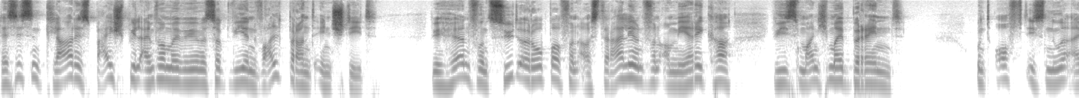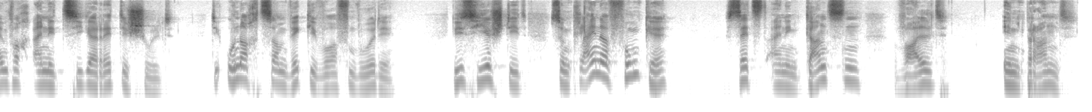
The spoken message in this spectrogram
Das ist ein klares Beispiel, einfach mal, wie man sagt, wie ein Waldbrand entsteht. Wir hören von Südeuropa, von Australien von Amerika, wie es manchmal brennt. Und oft ist nur einfach eine Zigarette schuld, die unachtsam weggeworfen wurde. Wie es hier steht, so ein kleiner Funke setzt einen ganzen Wald in Brand.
